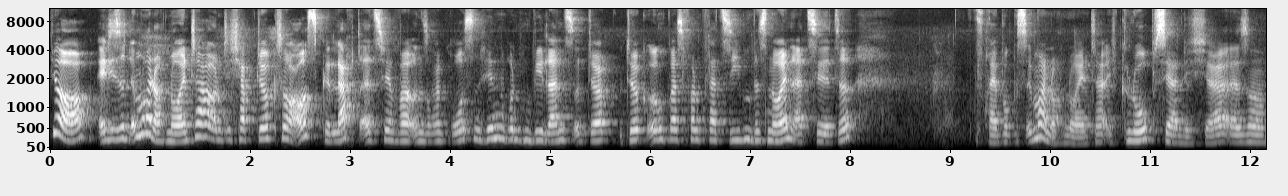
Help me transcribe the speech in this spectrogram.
ja, ey, die sind immer noch Neunter und ich habe Dirk so ausgelacht, als wir bei unserer großen Hinrundenbilanz und Dirk, Dirk irgendwas von Platz 7 bis 9 erzählte. Freiburg ist immer noch Neunter. Ich glaub's ja nicht, ja. Also.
